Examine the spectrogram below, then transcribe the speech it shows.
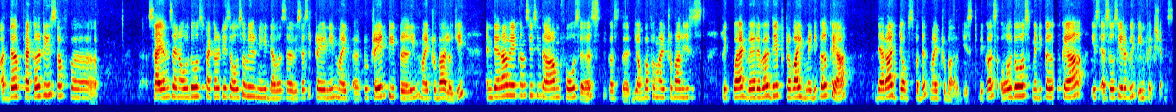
other faculties of uh, science and all those faculties also will need our services to train in my, uh, to train people in microbiology. And there are vacancies in the armed forces because the job of a microbiologist is required wherever they provide medical care. There are jobs for the microbiologist because all those medical care is associated with infections.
